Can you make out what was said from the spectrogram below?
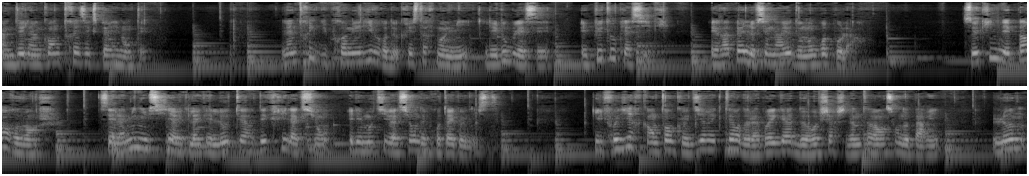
un délinquant très expérimenté. L'intrigue du premier livre de Christophe Molmy, Les loups blessés, est plutôt classique et rappelle le scénario de nombreux polars. Ce qui ne l'est pas en revanche, c'est la minutie avec laquelle l'auteur décrit l'action et les motivations des protagonistes. Il faut dire qu'en tant que directeur de la brigade de recherche et d'intervention de Paris, l'homme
